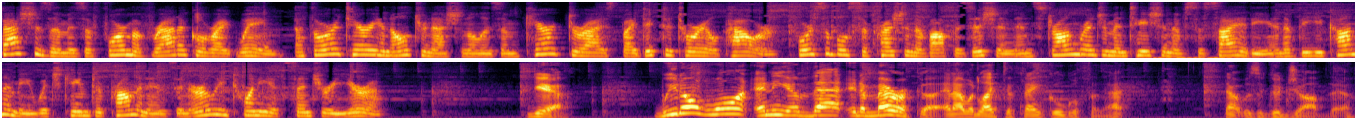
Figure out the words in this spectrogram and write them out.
fascism is a form of radical right wing, authoritarian ultranationalism characterized by dictatorial power, forcible suppression of opposition, and strong regimentation of society and of the economy, which came to prominence in early 20th century Europe. Yeah. We don't want any of that in America, and I would like to thank Google for that. That was a good job there.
